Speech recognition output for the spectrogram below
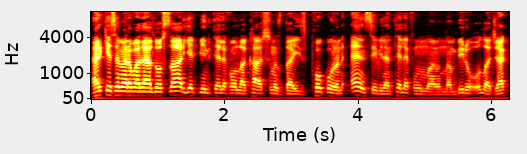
Herkese merhaba değerli dostlar. Yepyeni telefonla karşınızdayız. Poco'nun en sevilen telefonlarından biri olacak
